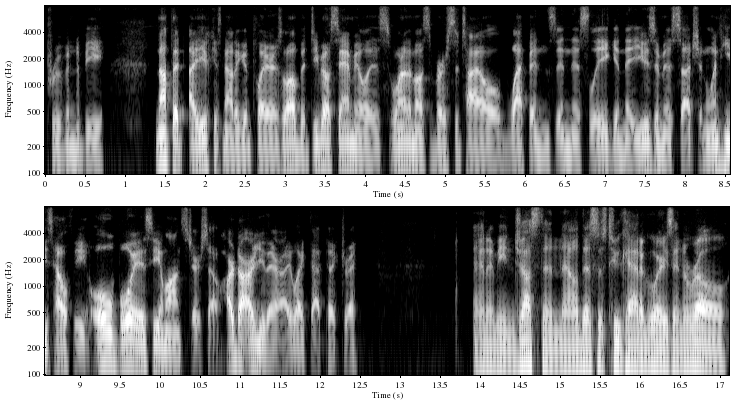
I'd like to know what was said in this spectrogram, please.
proven to be not that Aiyuk is not a good player as well, but Deebo Samuel is one of the most versatile weapons in this league, and they use him as such. And when he's healthy, oh boy, is he a monster! So hard to argue there. I like that pick, Dre. And I mean, Justin, now this is two categories in a row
